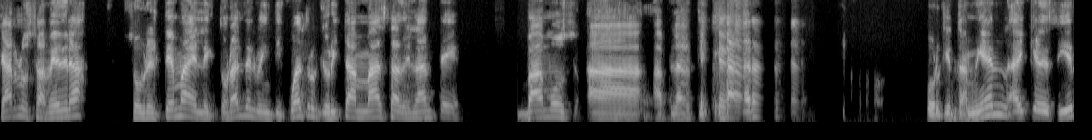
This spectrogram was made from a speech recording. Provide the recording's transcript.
Carlos Saavedra, sobre el tema electoral del 24, que ahorita más adelante vamos a, a platicar, porque también hay que decir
